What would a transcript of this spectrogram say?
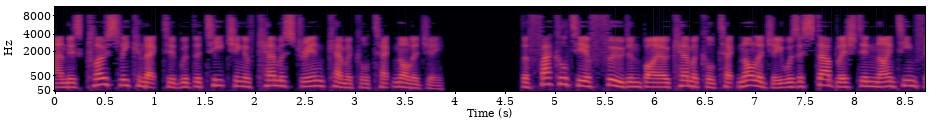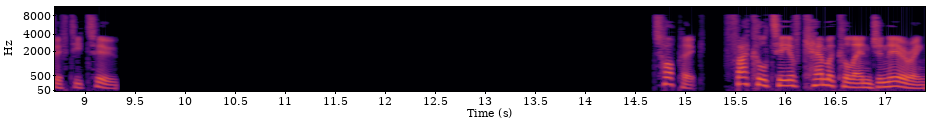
and is closely connected with the teaching of chemistry and chemical technology. The Faculty of Food and Biochemical Technology was established in 1952. Topic: Faculty of Chemical Engineering.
